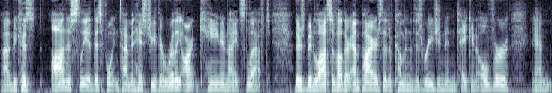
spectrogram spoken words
Uh, because honestly, at this point in time in history, there really aren't Canaanites left. There's been lots of other empires that have come into this region and taken over and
